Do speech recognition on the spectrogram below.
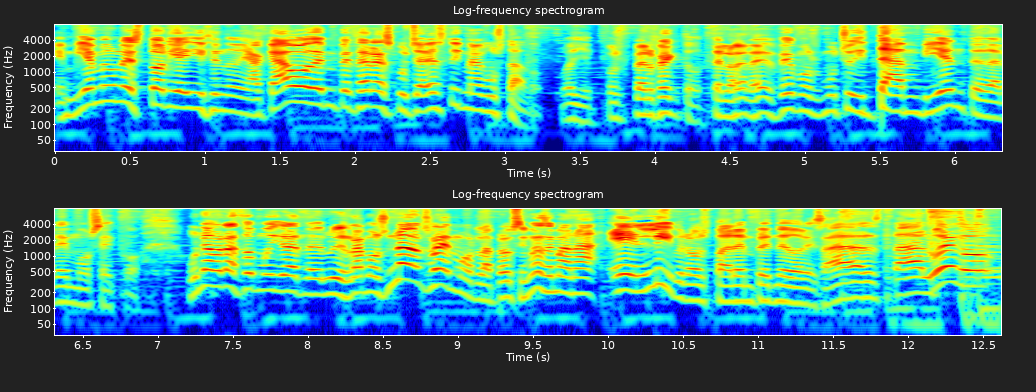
envíame una historia y diciéndome, acabo de empezar a escuchar esto y me ha gustado. Oye, pues perfecto, te lo agradecemos mucho y también te daremos eco. Un abrazo muy grande de Luis Ramos. Nos vemos la próxima semana en Libros para Emprendedores. Hasta luego!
